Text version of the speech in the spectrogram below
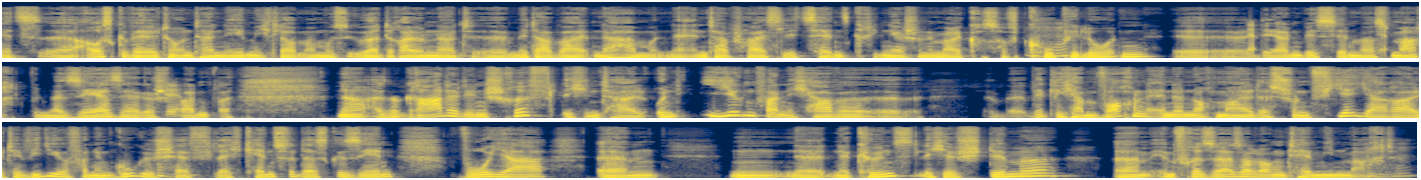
jetzt äh, ausgewählte Unternehmen, ich glaube, man muss über 300 äh, Mitarbeitende haben und eine Enterprise-Lizenz, kriegen ja schon den Microsoft mhm. Co-Piloten, äh, ja. der ein bisschen was ja. macht. Bin da sehr, sehr gespannt. Ja. Na, also gerade den schriftlichen Teil. Und irgendwann, ich habe äh, wirklich am Wochenende nochmal das schon vier Jahre alte Video von dem Google-Chef, mhm. vielleicht kennst du das gesehen, wo ja ähm, eine, eine künstliche Stimme ähm, im Friseursalon einen Termin macht. Mhm.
